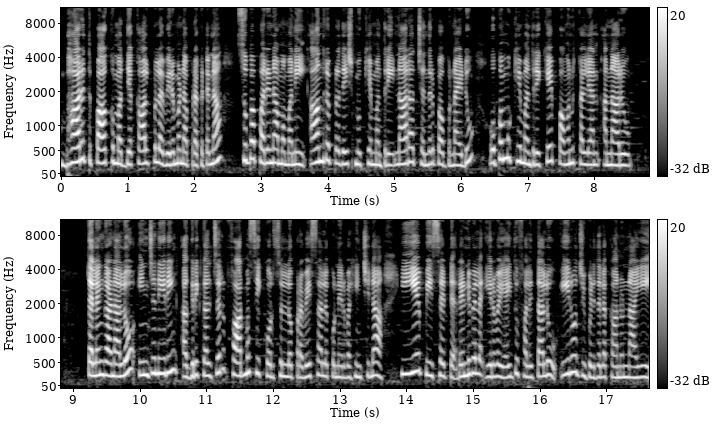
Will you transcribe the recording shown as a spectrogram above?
భారత్ పాక్ మధ్య కాల్పుల విరమణ ప్రకటన శుభ పరిణామమని ఆంధ్రప్రదేశ్ ముఖ్యమంత్రి నారా చంద్రబాబు నాయుడు ఉప ముఖ్యమంత్రి కె. పవన్ కళ్యాణ్ అన్నారు. తెలంగాణలో ఇంజనీరింగ్ అగ్రికల్చర్ ఫార్మసీ కోర్సుల్లో ప్రవేశాలకు నిర్వహించిన ఈఏపీ సెట్ రెండు వేల ఇరవై ఐదు ఫలితాలు ఈరోజు విడుదల కానున్నాయి.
